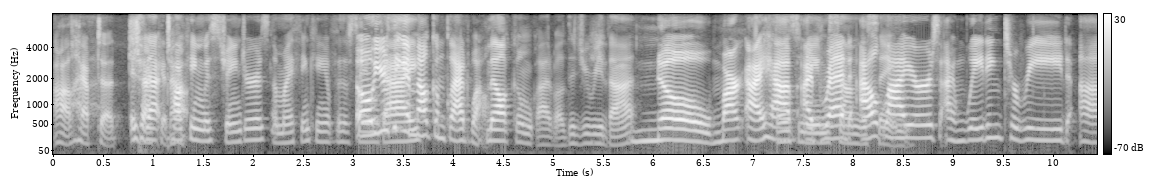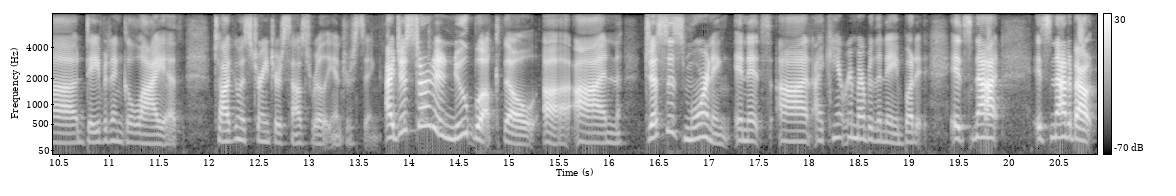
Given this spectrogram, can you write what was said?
I'll have to is check that talking out. with strangers am i thinking of this? Oh, you're guy? thinking Malcolm Gladwell. malcolm gladwell did you read that no, Mark. I have. I've read. Outliers. I'm waiting to read uh, David and Goliath. Talking with strangers sounds really interesting. I just started a new book though uh, on just this morning, and it's on. I can't remember the name, but it, it's not. It's not about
